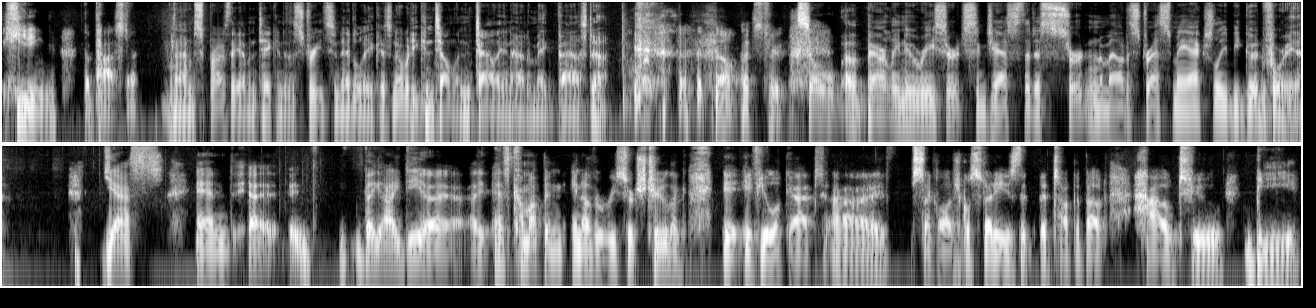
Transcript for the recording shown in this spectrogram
heating the pasta. I'm surprised they haven't taken to the streets in italy because nobody can tell an italian how to make pasta. No that's true. So apparently new research suggests that a certain amount of stress may actually be good for you. Yes and uh, the idea uh, has come up in, in other research too. Like if you look at uh, psychological studies that, that talk about how to be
